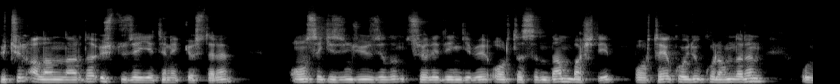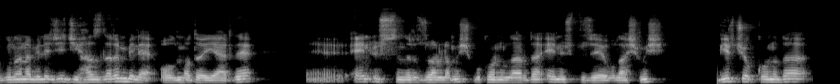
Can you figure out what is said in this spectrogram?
bütün alanlarda üst düzey yetenek gösteren 18. yüzyılın söylediğin gibi ortasından başlayıp ortaya koyduğu kuramların uygulanabileceği cihazların bile olmadığı yerde e, en üst sınırı zorlamış, bu konularda en üst düzeye ulaşmış. Birçok konuda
